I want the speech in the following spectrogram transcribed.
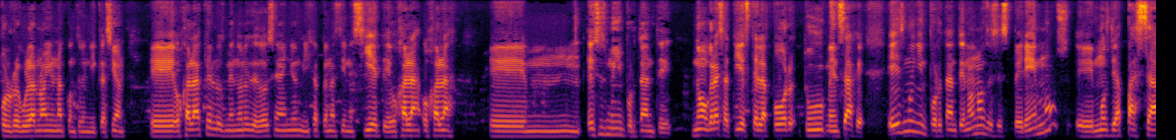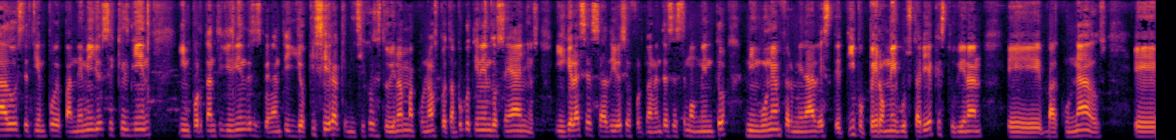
por regular no hay una contraindicación. Eh, ojalá que los menores de 12 años, mi hija apenas tiene 7, ojalá, ojalá. Eh, eso es muy importante. No, gracias a ti, Estela, por tu mensaje. Es muy importante, no nos desesperemos. Eh, hemos ya pasado este tiempo de pandemia. Yo sé que es bien importante y es bien desesperante. Y yo quisiera que mis hijos estuvieran vacunados, pero tampoco tienen 12 años. Y gracias a Dios y afortunadamente hasta este momento, ninguna enfermedad de este tipo. Pero me gustaría que estuvieran eh, vacunados. Eh,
